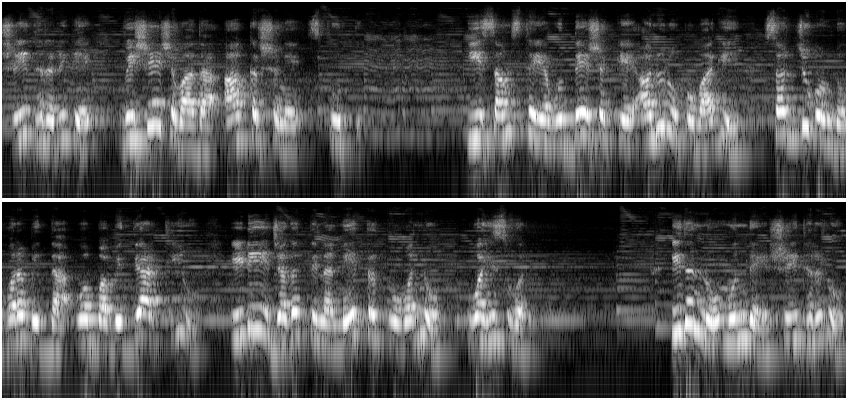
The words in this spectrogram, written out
ಶ್ರೀಧರರಿಗೆ ವಿಶೇಷವಾದ ಆಕರ್ಷಣೆ, ಸ್ಫೂರ್ತಿ. ಈ ಸಂಸ್ಥೆಯ ಉದ್ದೇಶಕ್ಕೆ ಅನುರೂಪವಾಗಿ ಸಜ್ಜುಗೊಂಡು ಹೊರಬಿದ್ದ ಒಬ್ಬ ವಿದ್ಯಾರ್ಥಿಯು ಇಡೀ ಜಗತ್ತಿನ ನೇತೃತ್ವವನ್ನು ವಹಿಸುವರು. ಇದನ್ನು ಮುಂದೆ ಶ್ರೀಧರರು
